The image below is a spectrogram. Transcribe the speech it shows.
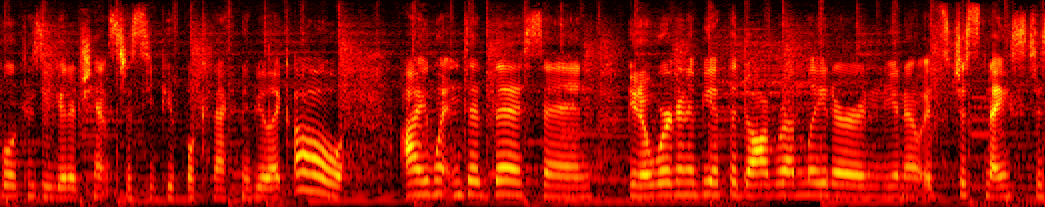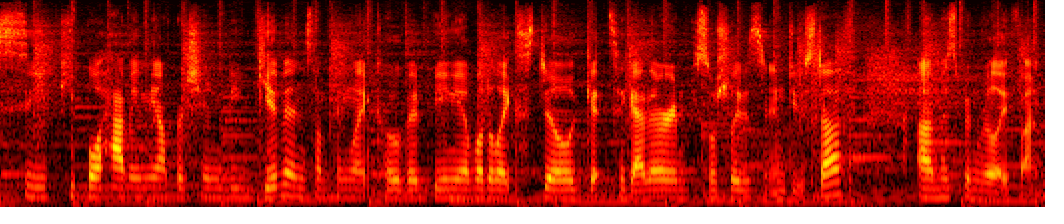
cool because you get a chance to see people connect and be like oh I went and did this and you know we're gonna be at the dog run later. And you know it's just nice to see people having the opportunity given something like COVID being able to like still get together and be socially distant and do stuff um, has been really fun.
